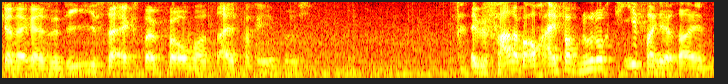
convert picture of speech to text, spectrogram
Generell sind die Easter Eggs bei Promods einfach episch. Ey, wir fahren aber auch einfach nur noch tiefer hier rein.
